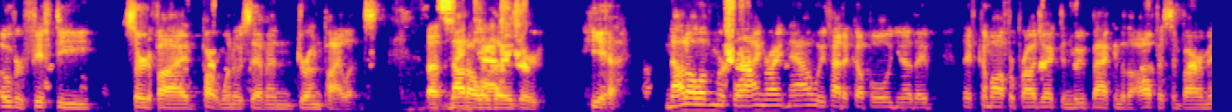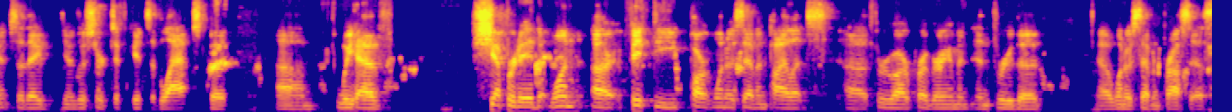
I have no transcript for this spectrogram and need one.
over 50 certified Part 107 drone pilots. Not all of those are, yeah, not all of them are flying right now. We've had a couple, you know, they've they've come off a project and moved back into the office environment, so they you know their certificates have lapsed. But um, we have shepherded one uh, 50 Part 107 pilots uh, through our program and, and through the uh, 107 process.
